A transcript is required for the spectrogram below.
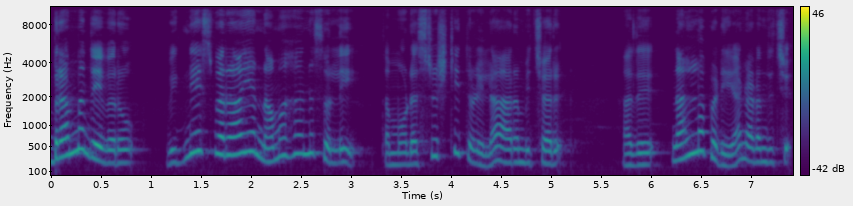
பிரம்மதேவரோ விக்னேஸ்வராய நமகன்னு சொல்லி தம்மோட சிருஷ்டி தொழிலை ஆரம்பித்தார் அது நல்லபடியாக நடந்துச்சு.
